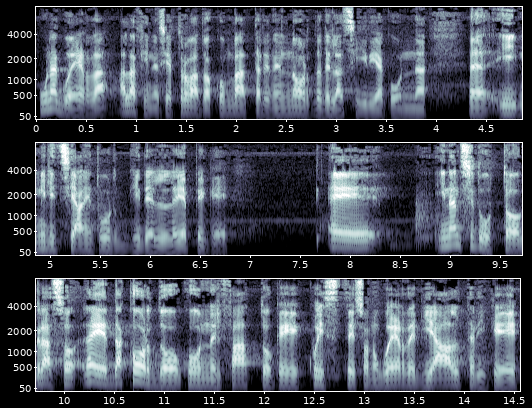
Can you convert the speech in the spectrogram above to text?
una guerra, alla fine si è trovato a combattere nel nord della Siria con eh, i miliziani turchi dell'EPG. Innanzitutto, Grasso, lei è d'accordo con il fatto che queste sono guerre di altri che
